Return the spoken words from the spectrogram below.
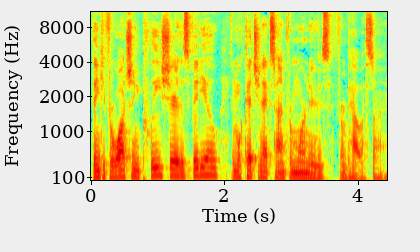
Thank you for watching. Please share this video, and we'll catch you next time for more news from Palestine.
